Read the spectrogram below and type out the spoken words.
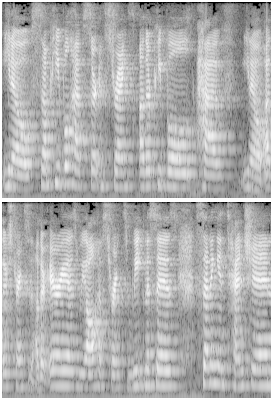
you know, some people have certain strengths, other people have, you know, other strengths in other areas. We all have strengths and weaknesses. Setting intention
